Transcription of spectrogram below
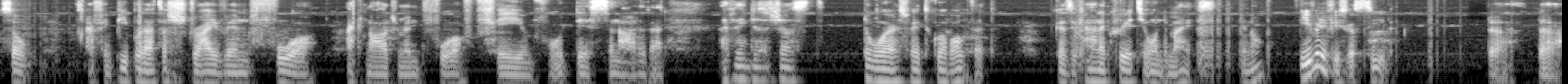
So I think people that are striving for acknowledgement, for fame, for this and all of that, I think this is just the worst way to go about it. Because it kind of creates your own demise, you know? Even if you succeed, the the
